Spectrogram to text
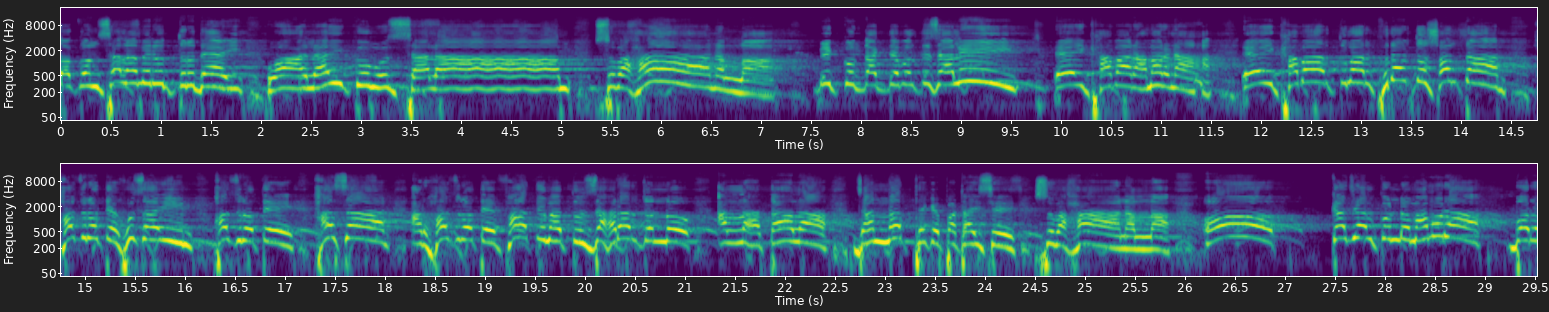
তখন সালামের উত্তর দেয় ওয়ালাইকুম সালাম। সুবাহান আল্লাহ ভিক্ষুক ডাকতে বলতেছে, আলী, এই খাবার আমার না। এই খাবার তোমার ক্ষুধার্ত সন্তান হজরতে হুসাইন হজরতে হাসান আর হজরতে ফাতেমাতু জাহরার জন্য আল্লাহ তাআলা জান্নাত থেকে পাঠাইছে। সুবাহান আল্লাহ ও কাজল কুণ্ড মামুরা, বড়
